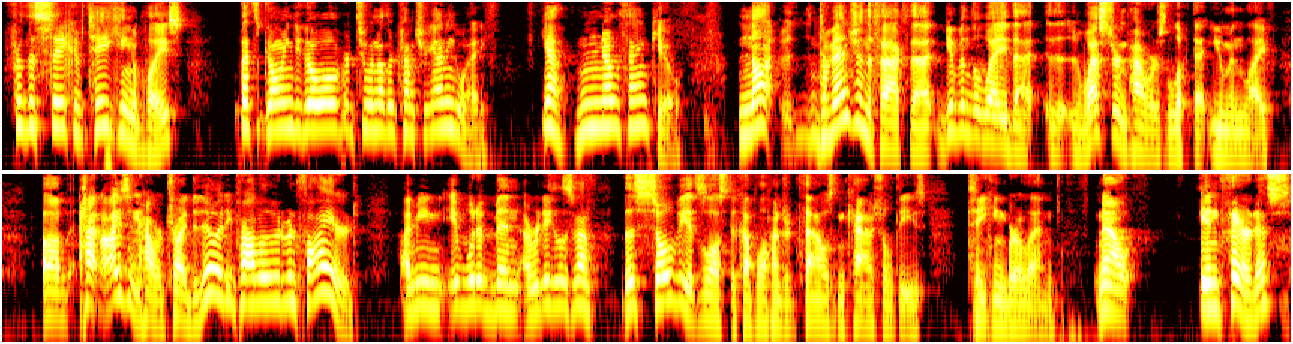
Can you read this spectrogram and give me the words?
for the sake of taking a place that's going to go over to another country anyway? Yeah, no thank you. Not to mention the fact that, given the way that Western powers looked at human life, uh, had Eisenhower tried to do it, he probably would have been fired. I mean, it would have been a ridiculous amount. The Soviets lost a couple of hundred thousand casualties taking Berlin. Now, in fairness,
